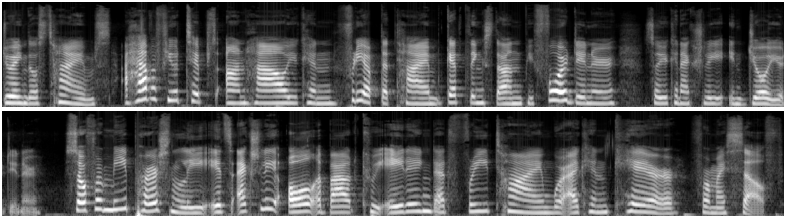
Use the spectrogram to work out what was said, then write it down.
during those times. I have a few tips on how you can free up that time, get things done before dinner so you can actually enjoy your dinner. So, for me personally, it's actually all about creating that free time where I can care for myself.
